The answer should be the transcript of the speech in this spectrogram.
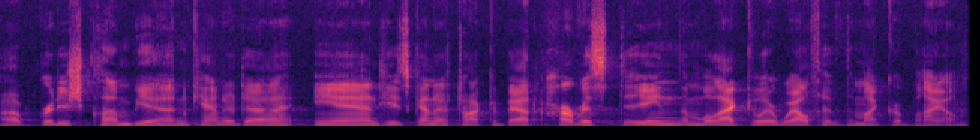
of British Columbia in Canada, and he's going to talk about harvesting the molecular wealth of the microbiome.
